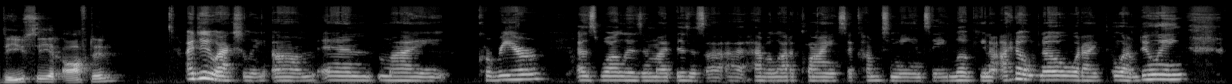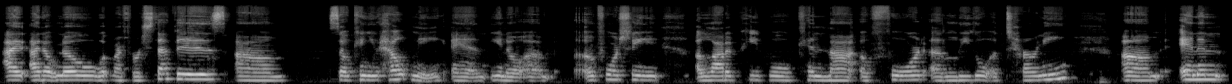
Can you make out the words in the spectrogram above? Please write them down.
do you see it often I do actually. Um, and my career, as well as in my business, I, I have a lot of clients that come to me and say, "Look, you know, I don't know what I what I'm doing. I I don't know what my first step is. Um, so can you help me?" And you know, um, unfortunately, a lot of people cannot afford a legal attorney. Um, and then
